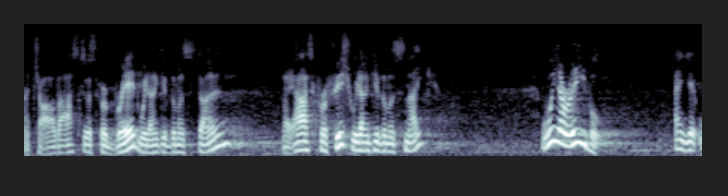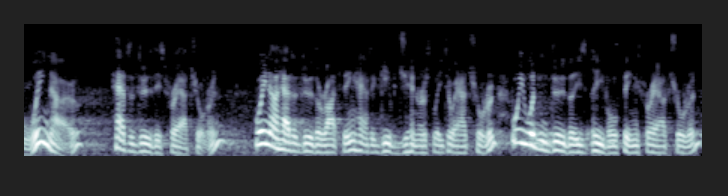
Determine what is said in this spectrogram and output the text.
A child asks us for bread, we don't give them a stone. They ask for a fish, we don't give them a snake. We are evil, and yet we know how to do this for our children. We know how to do the right thing, how to give generously to our children. We wouldn't do these evil things for our children.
